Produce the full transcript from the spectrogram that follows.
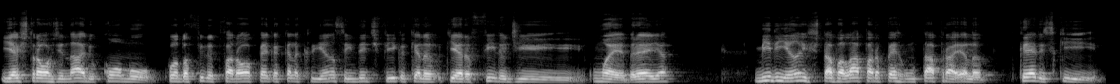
E é extraordinário como, quando a filha de Faraó pega aquela criança e identifica que, ela, que era filha de uma hebreia, Miriam estava lá para perguntar para ela: Queres que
